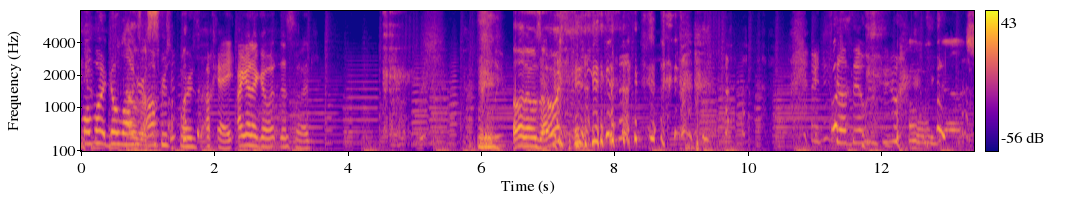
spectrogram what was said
Walmart no longer offers words. Okay, I gotta go with this one. Oh, that was Owen. I just that one too. Oh my gosh.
